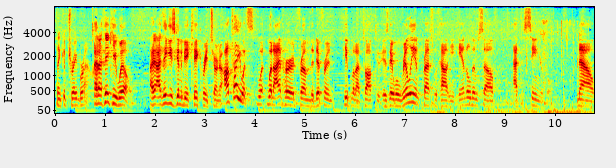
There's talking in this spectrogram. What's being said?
think of Trey Brown? And I think he will. I, think he's going to be a kick returner. I'll tell you what's, what, what I've heard from the different people that I've talked to is they were really impressed with how he handled himself at the Senior Bowl. Now,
